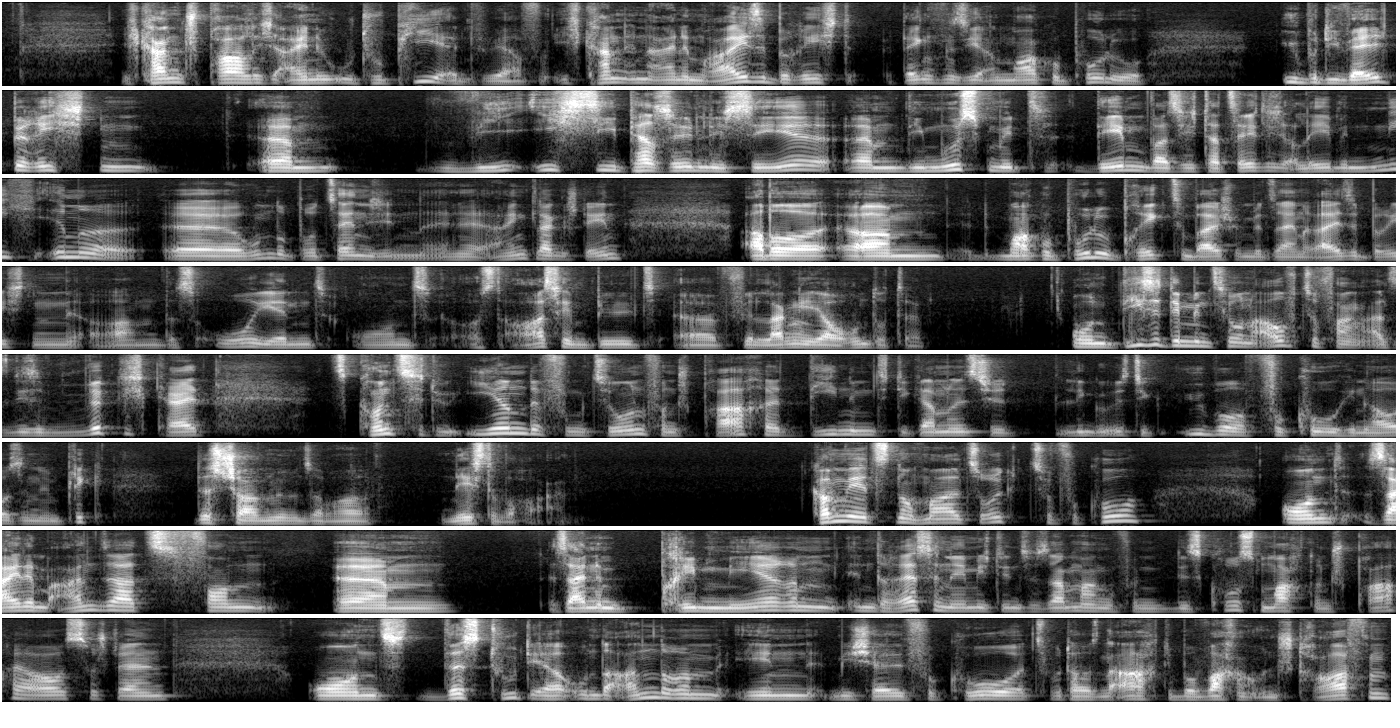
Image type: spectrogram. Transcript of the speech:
Ich kann sprachlich eine Utopie entwerfen. Ich kann in einem Reisebericht, denken Sie an Marco Polo, über die Welt berichten, ähm, wie ich sie persönlich sehe, ähm, die muss mit dem, was ich tatsächlich erlebe, nicht immer äh, hundertprozentig äh, in äh, Einklang stehen. Aber ähm, Marco Polo prägt zum Beispiel mit seinen Reiseberichten ähm, das Orient- und Ostasienbild äh, für lange Jahrhunderte. Und diese Dimension aufzufangen, also diese Wirklichkeit, konstituierende Funktion von Sprache, die nimmt die germanistische Linguistik über Foucault hinaus in den Blick. Das schauen wir uns aber nächste Woche an. Kommen wir jetzt nochmal zurück zu Foucault und seinem Ansatz von ähm, seinem primären Interesse, nämlich den Zusammenhang von Diskurs, Macht und Sprache herauszustellen Und das tut er unter anderem in Michel Foucault 2008 Überwachen und Strafen.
